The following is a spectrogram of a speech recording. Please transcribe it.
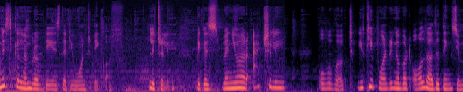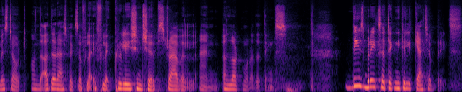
Mystical number of days that you want to take off. Literally. Because when you are actually overworked, you keep wondering about all the other things you missed out on the other aspects of life, like relationships, travel, and a lot more other things. These breaks are technically catch up breaks.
